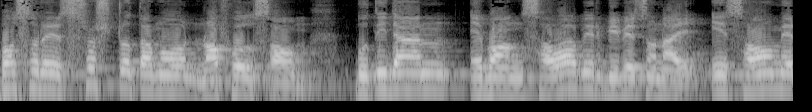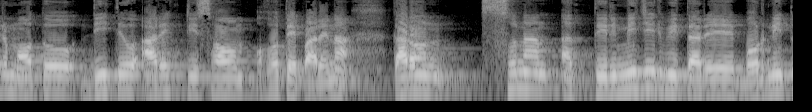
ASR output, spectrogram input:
বছরের শ্রেষ্ঠতম নফল সম প্রতিদান এবং সওয়াবের বিবেচনায় এ সওমের মতো দ্বিতীয় আরেকটি সওম হতে পারে না। কারণ সুনান তিরমিজির ভিতরে বর্ণিত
